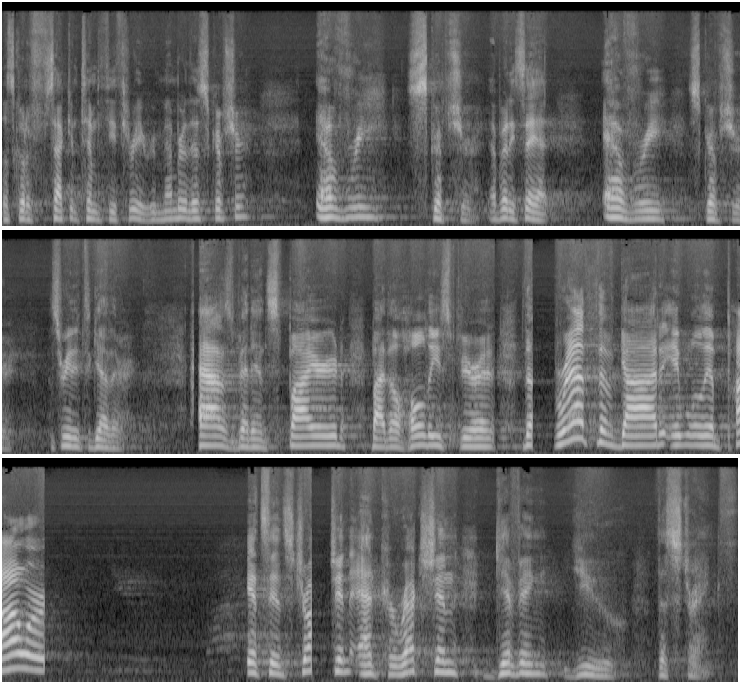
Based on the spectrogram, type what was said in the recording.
Let's go to 2 Timothy 3. Remember this scripture? Every scripture, everybody say it, every scripture. Let's read it together. Has been inspired by the Holy Spirit. The breath of God, it will empower its instruction and correction, giving you the strength.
